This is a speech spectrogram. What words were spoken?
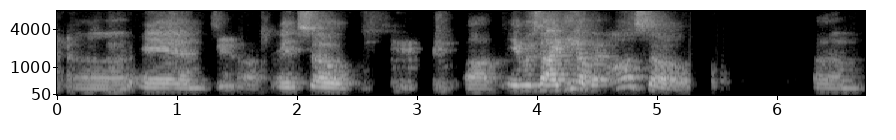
Uh, and uh, and so uh, it was ideal, but also um,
